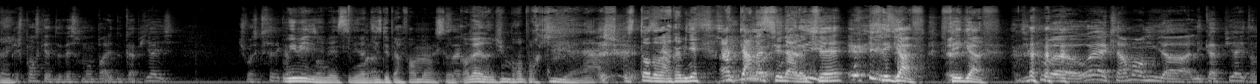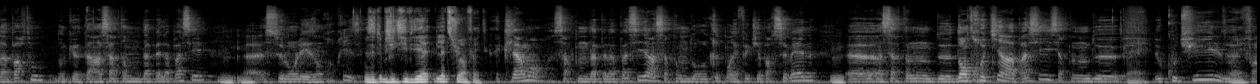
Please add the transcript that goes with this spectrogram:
Ouais. Et je pense qu'elle devait sûrement parler de KPIs. Tu vois ce que c'est les Oui, oui, mais c'est les indices de performance. Quand même, tu me prends pour qui euh, Je suis dans un cabinet international, ok? Fais gaffe, fais gaffe. Du coup, euh, ouais, clairement, nous, il y a les KPI, t'en as partout. Donc, tu as un certain nombre d'appels à passer Mm, euh, selon les entreprises. Vous êtes objectivé là-dessus, en fait? Clairement, un certain nombre d'appels à passer, un certain nombre de recrutements effectués par semaine, Mm. euh, un certain nombre de- d'entretiens à passer, un certain nombre de, Ouais. de coups de fil. Ouais. Enfin,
